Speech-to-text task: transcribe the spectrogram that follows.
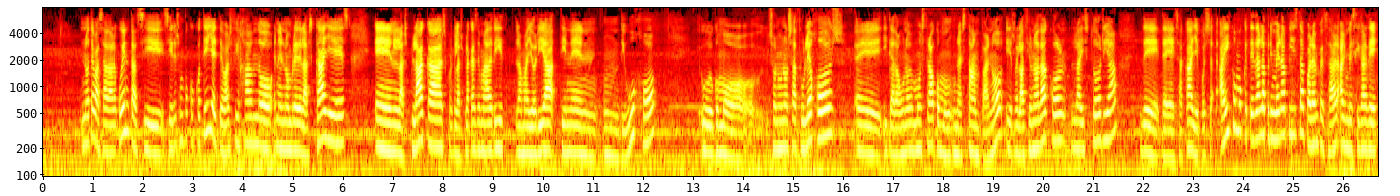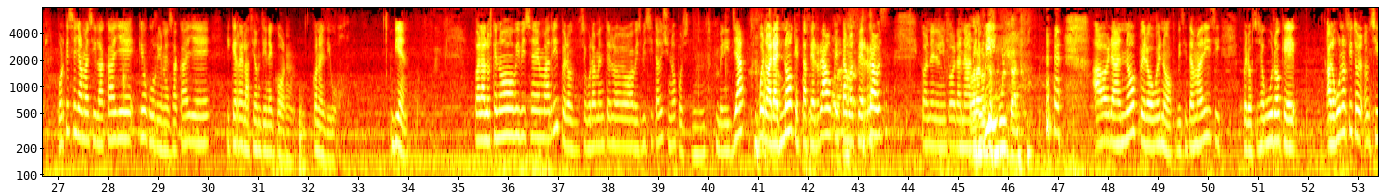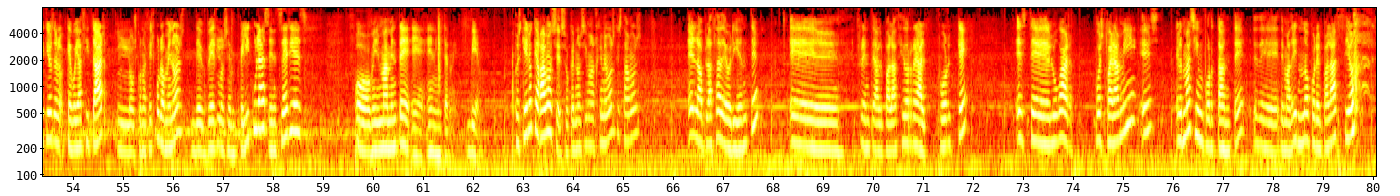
no te vas a dar cuenta. Si, si eres un poco cotilla y te vas fijando en el nombre de las calles, en las placas, porque las placas de Madrid la mayoría tienen un dibujo, como son unos azulejos eh, y cada uno muestra como una estampa, ¿no? Y relacionada con la historia de, de esa calle. Pues ahí como que te da la primera pista para empezar a investigar de por qué se llama así la calle, qué ocurrió en esa calle y qué relación tiene con, con el dibujo. Bien. Para los que no vivís en Madrid, pero seguramente lo habéis visitado y si no, pues mm, venid ya. Bueno, ahora no, que está cerrado, que estamos cerrados con el coronavirus. Ahora no multan. Ahora no, pero bueno, visita Madrid sí. Pero seguro que algunos sitios, sitios de lo que voy a citar los conocéis por lo menos de verlos en películas, en series o mismamente eh, en internet. Bien, pues quiero que hagamos eso, que nos imaginemos que estamos en la Plaza de Oriente, eh, frente al Palacio Real. ¿Por qué este lugar? Pues para mí es el más importante de, de Madrid, no por el palacio,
